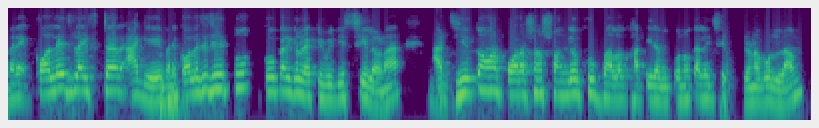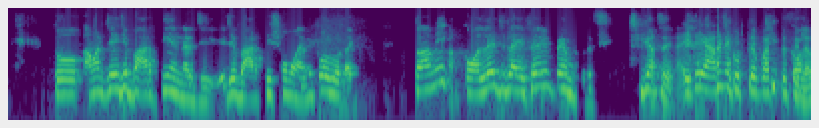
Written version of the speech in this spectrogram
মানে কলেজ লাইফটার আগে মানে কলেজে যেহেতু কো কারিকুলার অ্যাক্টিভিটিস ছিল না আর যেহেতু আমার পড়াশোনার সঙ্গেও খুব ভালো খাতির আমি কোনো কালেজ ছিল না বললাম তো আমার যে এই যে বাড়তি এনার্জি এই যে বাড়তি সময় আমি করবোটা কি তো আমি কলেজ লাইফে আমি প্রেম করেছি ঠিক আছে? আচ্ছা, এটাই আজ মানে করতে পারতেছিলাম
